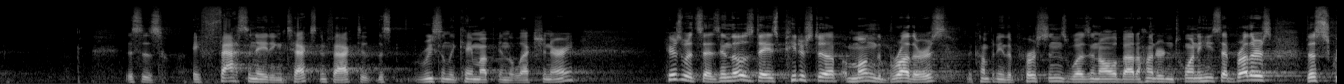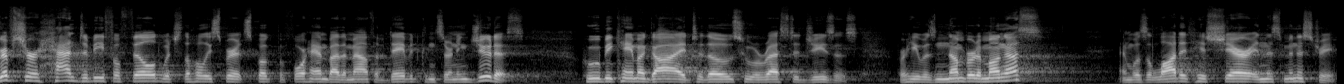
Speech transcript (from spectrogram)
This is a fascinating text. In fact, this recently came up in the lectionary. Here's what it says In those days, Peter stood up among the brothers. The company of the persons was in all about 120. He said, Brothers, the scripture had to be fulfilled, which the Holy Spirit spoke beforehand by the mouth of David concerning Judas who became a guide to those who arrested Jesus. For he was numbered among us and was allotted his share in this ministry.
